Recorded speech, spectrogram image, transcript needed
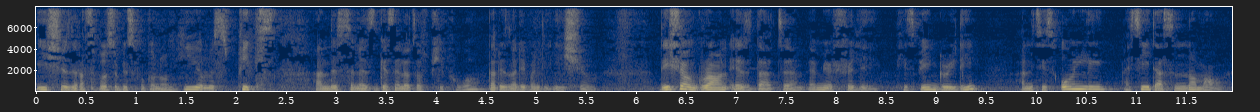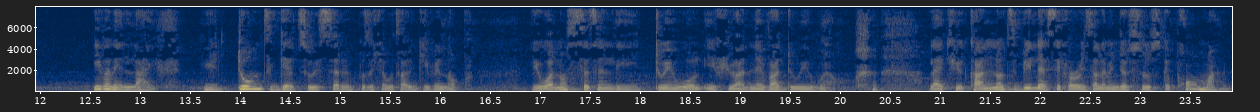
issues that are supposed to be spoken on. He always speaks, and this thing is getting a lot of people. Well, that is not even the issue. The issue on ground is that um, Emefiele, he's being greedy, and it is only, I see it as normal. Even in life, you don't get to a certain position without giving up. You are not certainly doing well if you are never doing well. like you cannot be, let's say for instance, let me just use a poor man,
